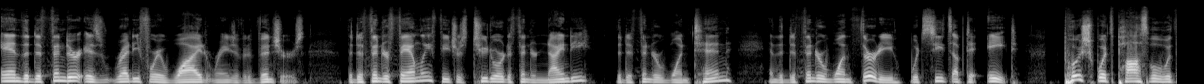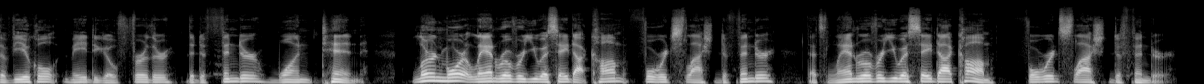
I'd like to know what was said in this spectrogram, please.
and the Defender is ready for a wide range of adventures. The Defender family features two door Defender 90, the Defender 110, and the Defender 130, which seats up to eight. Push what's possible with a vehicle made to go further, the Defender 110. Learn more at LandRoverUSA.com forward slash Defender. That's LandRoverUSA.com forward slash Defender.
